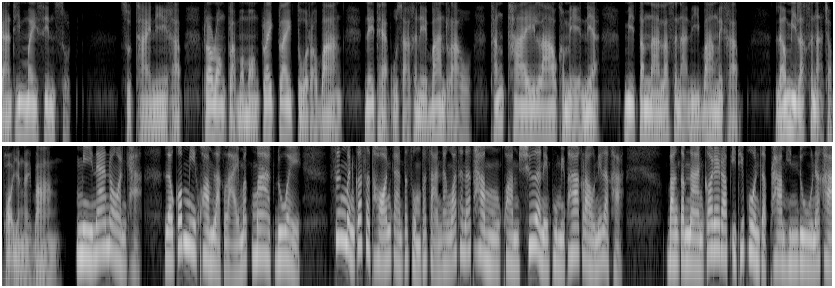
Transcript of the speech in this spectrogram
การที่ไม่สิ้นสุด สุดท้ายนี้ครับ เราลองกลับมามองใกล้ๆตัวเราบ้าง ในแถบอุตสาคเนบ้านเรา ทั้งไทยลาวเขมรเนี่ยมีตำนานลักษณะนี้บ้างไหมครับ แล้วมีลักษณะเฉพาะยังไงบ้าง มีแน่นอนค่ะ แล้วก็มีความหลากหลายมากๆด้วย ซึ่งมันก็สะท้อนการผสมผสานทางวัฒนธรรม ความเชื่อในภูมิภาคเรานี่แหละค่ะ บางตำนานก็ได้รับอิทธิพลจากพราหมณ์ฮินดูนะคะ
